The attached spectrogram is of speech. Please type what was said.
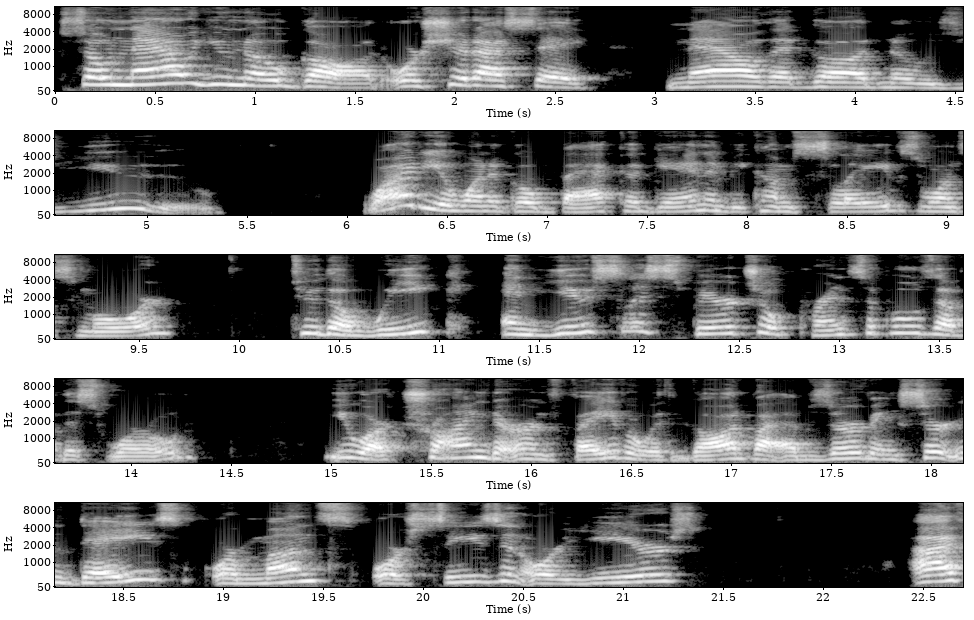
So now you know God, or should I say, now that God knows you. Why do you want to go back again and become slaves once more to the weak and useless spiritual principles of this world? You are trying to earn favor with God by observing certain days or months or season or years. I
